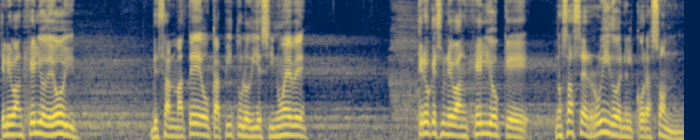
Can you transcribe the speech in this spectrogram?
El Evangelio de hoy, de San Mateo capítulo 19, creo que es un Evangelio que nos hace ruido en el corazón.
